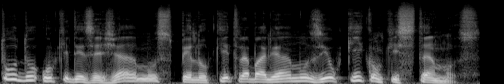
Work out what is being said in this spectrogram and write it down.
tudo o que desejamos, pelo que trabalhamos e o que conquistamos.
